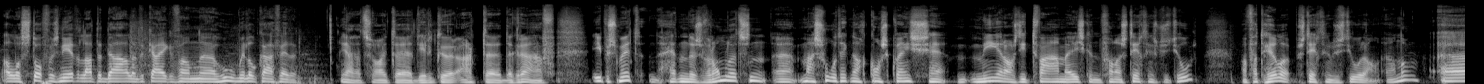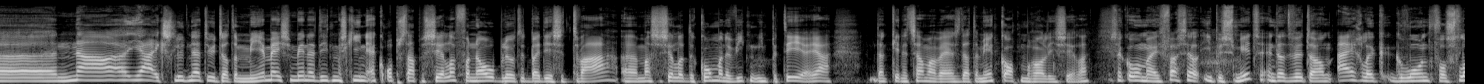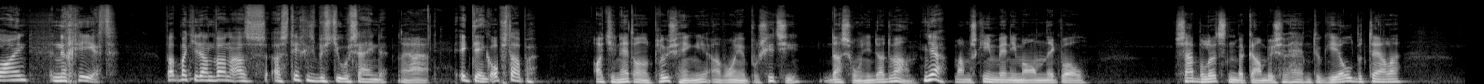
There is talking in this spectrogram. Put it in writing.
alle stoffen neer te laten dalen en te kijken van hoe met elkaar verder. Ja, dat zei het eh, directeur Art eh, de Graaf. Ipe Smit had hem dus veromlutsen. eh maar zou het ik nog consequenties hebben, meer als die twee meesken van een stichtingsbestuur? Maar van het hele stichtingsbestuur al ander? Eh, nou ja, ik sluit net uit dat er meer mensen binnen die het misschien ook opstappen zullen. Van nou bloot het bij deze twa. Eh, maar ze zullen de komende week niet peteren. Ja, dan kan het zomaar wezen dat er meer koppenrollen zullen. Ze komen mij het vaststellen Ipe Smit. En dat wordt dan eigenlijk gewoon volslijn negeert. Wat moet je dan doen als, als stichtingsbestuur zijnde? Nou ja, Ik denk opstappen. als je net aan het plus hing je, of woon je een positie, dan zou je dat doen. Ja. Maar misschien ben die man ik wel... Ze belutsen bij Cambuur, ze hebben natuurlijk geld betalen.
